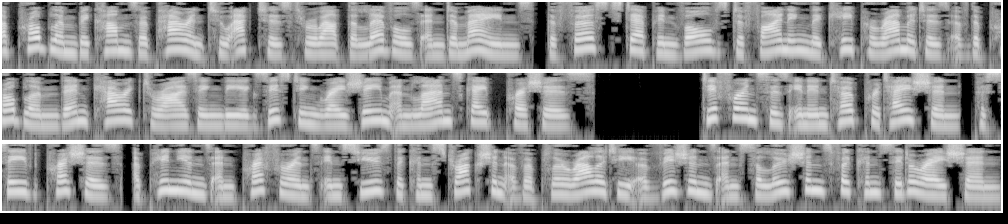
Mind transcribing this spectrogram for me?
a problem becomes apparent to actors throughout the levels and domains. The first step involves defining the key parameters of the problem, then characterizing the existing regime and landscape pressures. Differences in interpretation, perceived pressures, opinions and preference ensues the construction of a plurality of visions and solutions for consideration.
